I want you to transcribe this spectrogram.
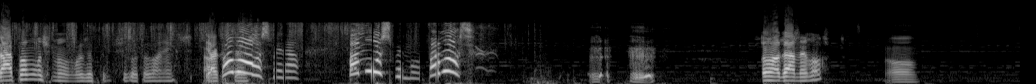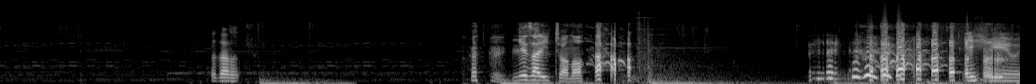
Haha! A pomóżmy mu może w tych przygotowaniach. czy- A Jak chcesz. pomóżmy nam! Pomóżmy mu! Pomóż! Pomagamy mu? O, To dobra. nie zaliczono. Nie się.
